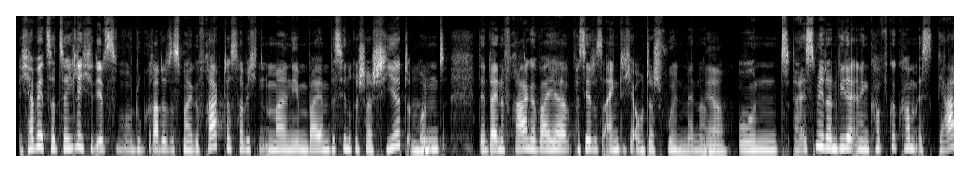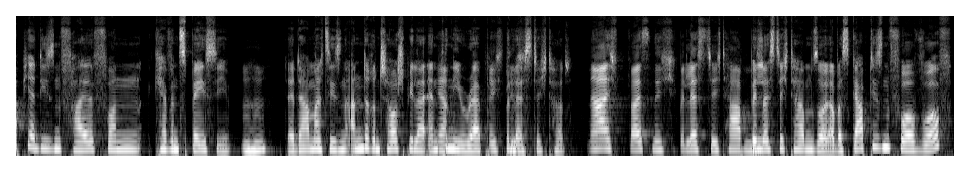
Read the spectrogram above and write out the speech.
Ich habe jetzt tatsächlich, jetzt wo du gerade das mal gefragt hast, habe ich mal nebenbei ein bisschen recherchiert mhm. und denn deine Frage war ja, passiert das eigentlich auch unter schwulen Männern? Ja. Und da ist mir dann wieder in den Kopf gekommen, es gab ja diesen Fall von Kevin Spacey, mhm. der damals diesen anderen Schauspieler Anthony ja, Rapp richtig. belästigt hat. Na, ich weiß nicht, belästigt haben. Belästigt haben soll, aber es gab diesen Vorwurf.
